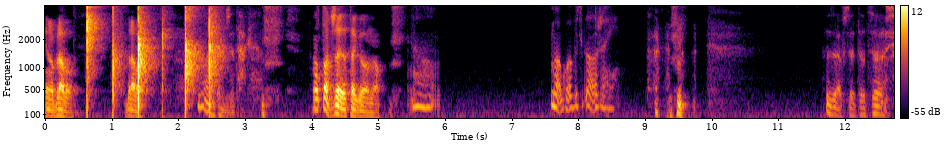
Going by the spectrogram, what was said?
Nie no, brawo. Brawo. No, także tak. No także tego, no. No. Mogło być gorzej. Zawsze to coś.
